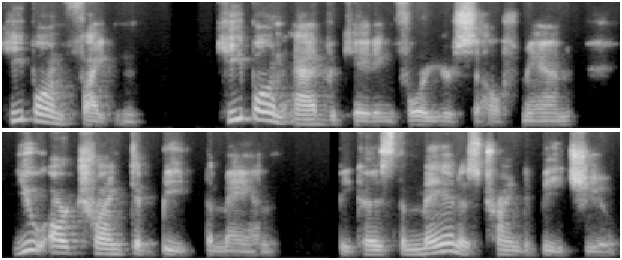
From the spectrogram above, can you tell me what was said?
keep on fighting, keep on advocating for yourself, man you are trying to beat the man because the man is trying to beat you.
